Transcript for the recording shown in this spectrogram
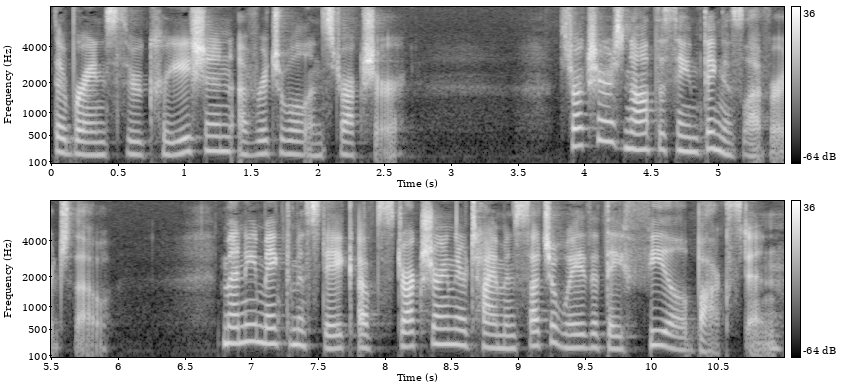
their brains through creation of ritual and structure. Structure is not the same thing as leverage, though. Many make the mistake of structuring their time in such a way that they feel boxed in.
